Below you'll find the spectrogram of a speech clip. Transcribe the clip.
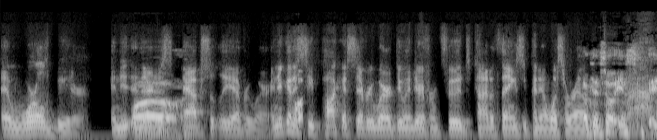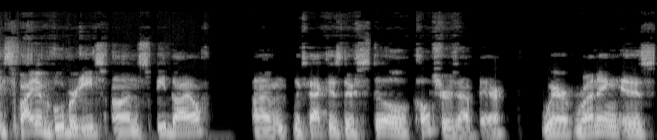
a world beater. and, and they're just absolutely everywhere. And you're going to see pockets everywhere doing different foods, kind of things, depending on what's around. Okay, so in, wow. in spite of Uber Eats on speed dial, um, the fact is there's still cultures out there where running is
